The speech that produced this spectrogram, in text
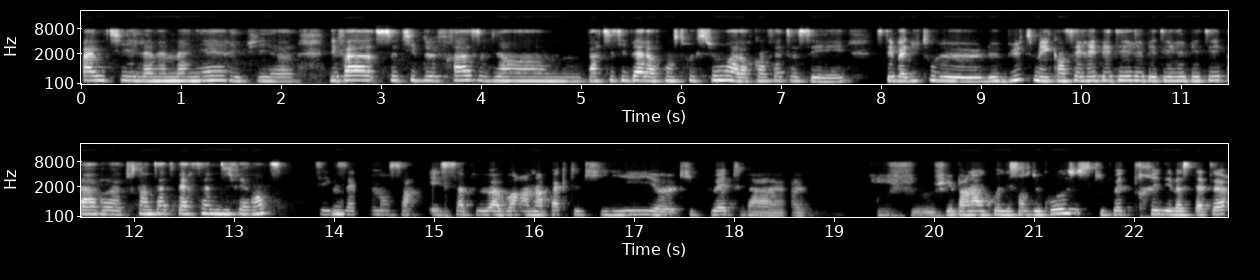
pas outillés de la même manière. Et puis, euh, des fois, ce type de phrase vient participer à leur construction, alors qu'en fait, ce n'était pas du tout le, but. Mais quand c'est répété, répété, répété par euh, tout un tas de personnes différentes, c'est mm. exactement ça. Et ça peut avoir un impact qui, est, euh, qui peut être, bah, je, vais parler en connaissance de cause, ce qui peut être très dévastateur.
